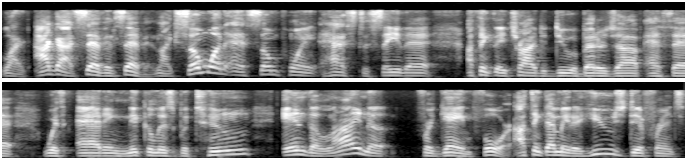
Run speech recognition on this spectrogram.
Like I got seven seven. Like someone at some point has to say that. I think they tried to do a better job at that with adding Nicolas Batum in the lineup for game four. I think that made a huge difference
